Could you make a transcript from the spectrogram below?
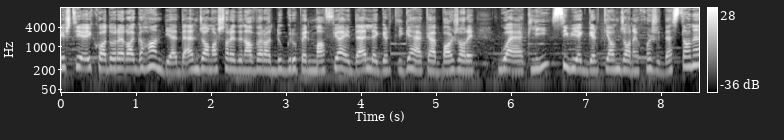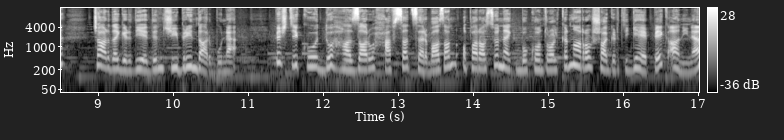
گشتی ئەیکوادۆرە ڕگەهاندیە دە ئەنجامە شەڕێ دناڤێرا دوو گروپێن مافیایدا لە گرتیگەهەکە باژارێ گوایەکلی سیویەک گرتیان جانێ خۆشی دەستانە چاردەگردیە دنجی بریندار بوونە. پشتی کو 2700 سربازان ئۆپەراسسیۆنێک بۆ کۆنتترۆلکردنا ڕەوشاگررتیگەهێ پێک ئاینە،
